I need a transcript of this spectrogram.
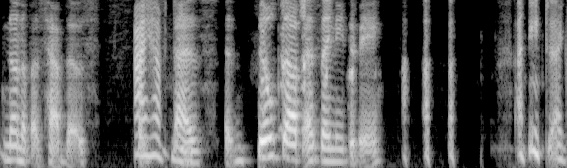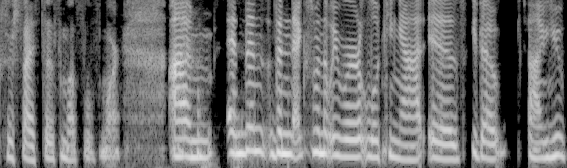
none of us have those I as, have none. as built up as they need to be I need to exercise those muscles more. Um, and then the next one that we were looking at is, you know, uh, you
